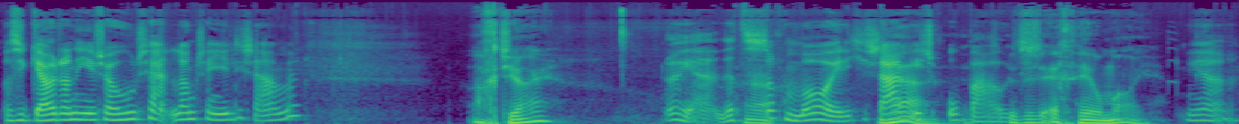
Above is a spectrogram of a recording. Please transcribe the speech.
Als ik jou dan hier zo... Hoe zijn, lang zijn jullie samen? Acht jaar? Oh ja, dat is Ja. toch mooi. Dat je samen Ja, iets opbouwt. Het is echt heel mooi. Ja. Nou,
